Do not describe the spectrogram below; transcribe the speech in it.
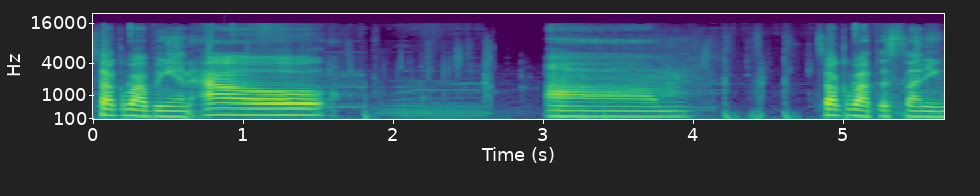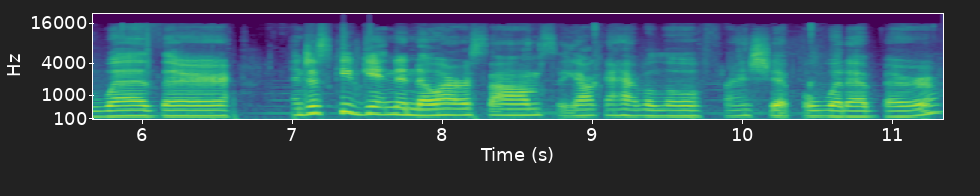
Talk about being out. Um, talk about the sunny weather. And just keep getting to know her some so y'all can have a little friendship or whatever.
